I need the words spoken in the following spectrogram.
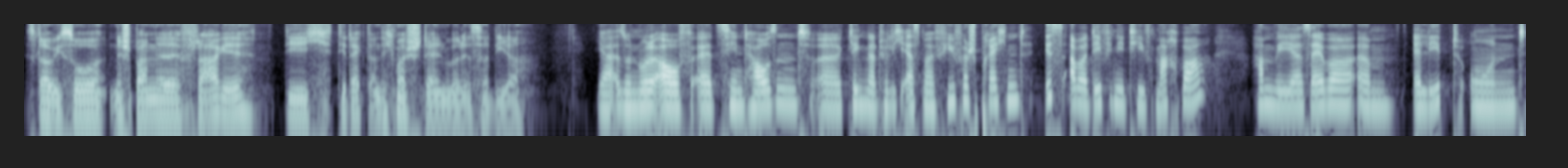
Ist, glaube ich, so eine spannende Frage, die ich direkt an dich mal stellen würde, Sadia. Ja, also 0 auf äh, 10.000 äh, klingt natürlich erstmal vielversprechend, ist aber definitiv machbar. Haben wir ja selber ähm, erlebt. Und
